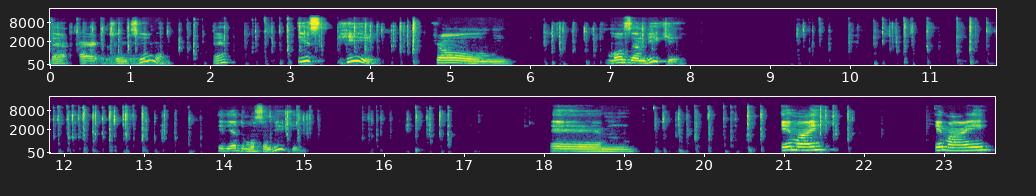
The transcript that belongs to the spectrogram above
da Argentina, né? Is he from Moçambique? Ele é do Moçambique? É, am I am I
